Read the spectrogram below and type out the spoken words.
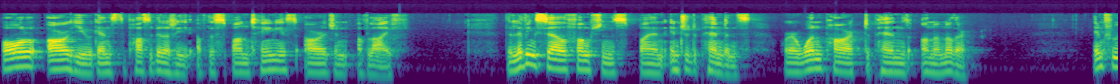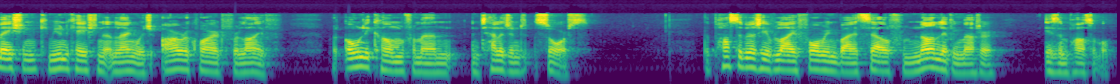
all argue against the possibility of the spontaneous origin of life. The living cell functions by an interdependence where one part depends on another. Information, communication, and language are required for life, but only come from an intelligent source. The possibility of life forming by itself from non living matter is impossible.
